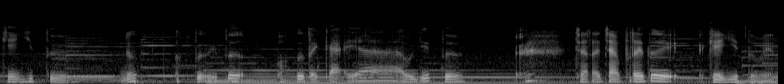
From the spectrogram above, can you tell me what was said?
Kayak gitu. Dok waktu itu waktu TK ya begitu. Cara caper itu kayak gitu men.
